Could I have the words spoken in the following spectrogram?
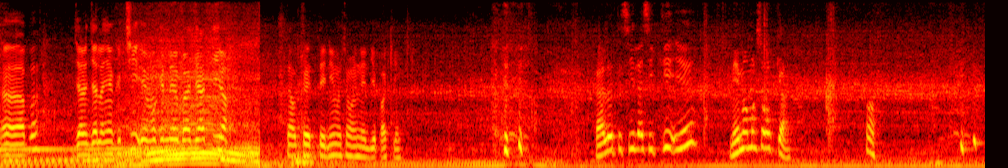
uh, Apa Jalan-jalan yang kecil Memang kena berhati-hati lah Tengok kereta ni macam mana dia parking Kalau tersilap sikit je Memang masuk lokang Oh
